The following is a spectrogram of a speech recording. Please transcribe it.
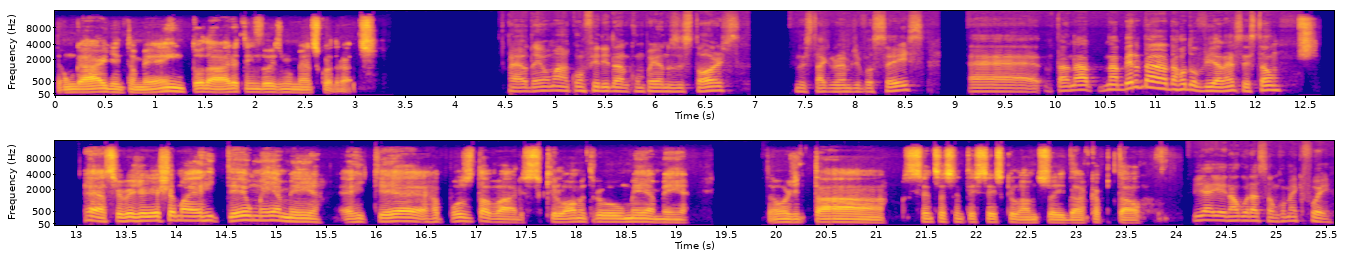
tem um garden também. Toda a área tem 2 mil metros quadrados. É, eu dei uma conferida acompanhando os stories no Instagram de vocês. É, tá na, na beira da, da rodovia, né? Vocês estão? É, a cervejaria chama RT 166. RT é Raposo Tavares, quilômetro 166. Então a gente tá 166 quilômetros aí da capital. E aí, a inauguração, como é que foi?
